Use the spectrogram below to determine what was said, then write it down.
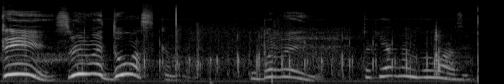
Ти своїми досками. Убери. Так як нам вилазить?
